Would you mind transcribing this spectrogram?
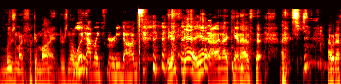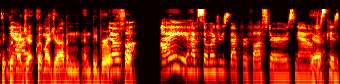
losing my fucking mind. There's no you way. You have like 30 dogs. yeah, yeah, and I can't have. I, just, I would have to quit yeah. my job, quit my job, and and be broke. No, so. I have so much respect for fosters now, just because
